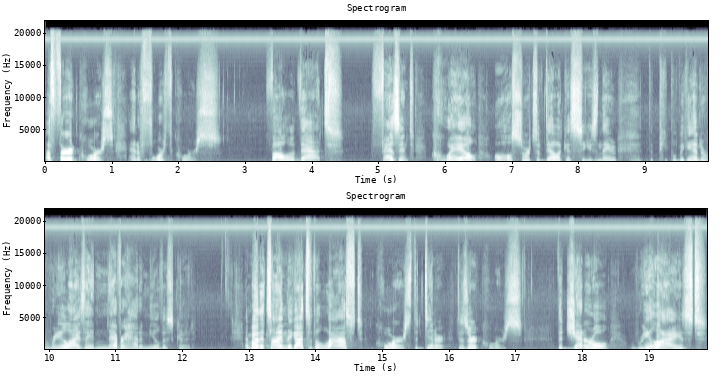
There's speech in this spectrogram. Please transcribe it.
a third course and a fourth course followed that pheasant, quail, all sorts of delicacies. And they, the people began to realize they had never had a meal this good. And by the time they got to the last course, the dinner, dessert course, the general realized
